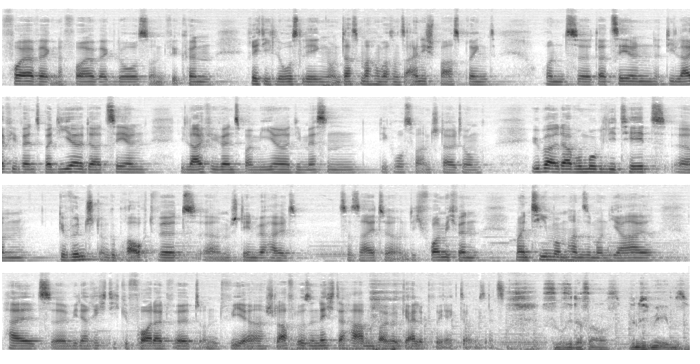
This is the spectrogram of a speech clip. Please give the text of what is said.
Feuerwerk nach Feuerwerk los und wir können richtig loslegen und das machen, was uns eigentlich Spaß bringt. Und äh, da zählen die Live-Events bei dir, da zählen die Live-Events bei mir, die Messen, die Großveranstaltung. Überall da, wo Mobilität ähm, gewünscht und gebraucht wird, ähm, stehen wir halt zur Seite. Und ich freue mich, wenn mein Team um Hanse Mondial halt äh, wieder richtig gefordert wird und wir schlaflose Nächte haben, weil wir geile Projekte umsetzen. So sieht das aus. Wünsche ich mir ebenso.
